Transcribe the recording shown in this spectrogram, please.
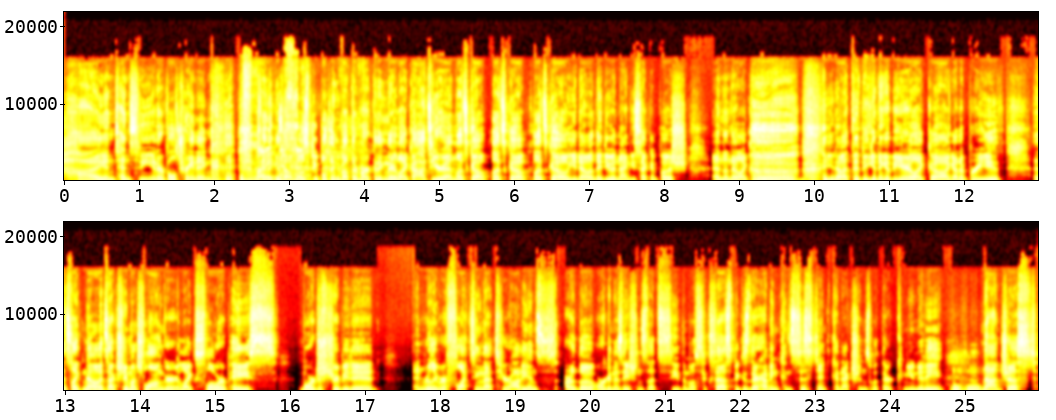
high intensity interval training, right. I think is how most people think about their marketing. They're like, ah, oh, it's year end. Let's go. Let's go. Let's go. You know, and they do a 90 second push. And then they're like, you know, at the beginning of the year, like, oh, I got to breathe. And it's like, no, it's actually much longer, like slower pace, more distributed. and really reflecting that to your audience are the organizations that see the most success because they're having consistent connections with their community, mm-hmm. not just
